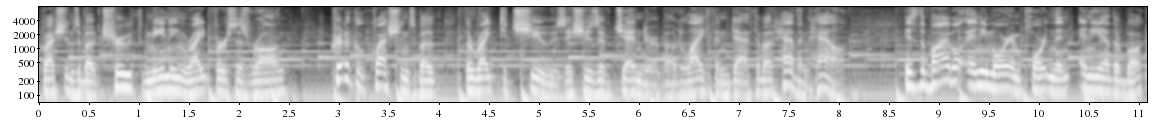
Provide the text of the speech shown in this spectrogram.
Questions about truth, meaning, right versus wrong. Critical questions about the right to choose, issues of gender, about life and death, about heaven, hell. Is the Bible any more important than any other book?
